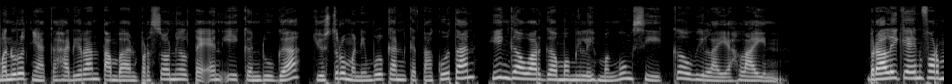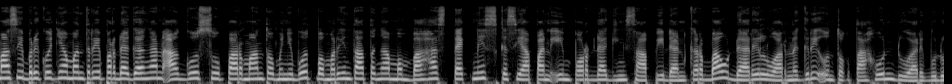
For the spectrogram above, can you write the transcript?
Menurutnya, kehadiran tambahan personil TNI ke Nduga justru menimbulkan ketakutan hingga warga memilih mengungsi ke wilayah lain. Beralih ke informasi berikutnya, Menteri Perdagangan Agus Suparmanto menyebut pemerintah tengah membahas teknis kesiapan impor daging sapi dan kerbau dari luar negeri untuk tahun 2020.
